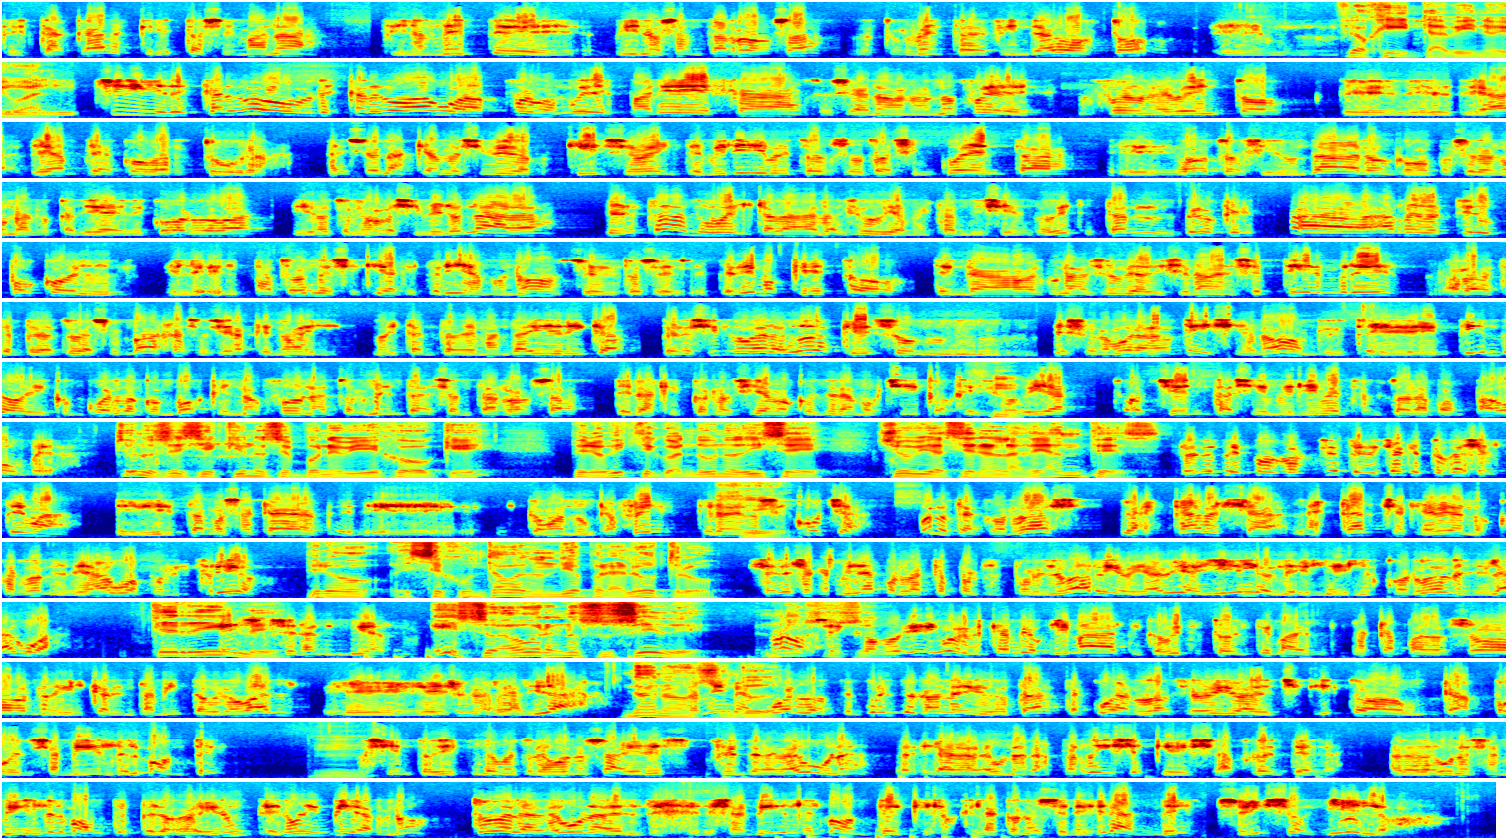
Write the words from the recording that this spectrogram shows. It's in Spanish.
destacar que esta semana finalmente vino Santa Rosa, la tormenta de fin de agosto. eh, Flojita vino igual. sí, descargó, descargó agua de forma muy despareja, o sea, no, no, no fue, no fue un evento de, de- de amplia cobertura. Hay zonas que han recibido 15, 20 milímetros, otras 50, eh, otros inundaron, como pasó en algunas localidades de Córdoba, y otros no recibieron nada. Pero está dando vuelta la, la lluvia, me están diciendo, ¿viste? Están, creo que ha, ha revertido un poco el, el, el patrón de sequía que teníamos, ¿no? Sí, Entonces, esperemos que esto tenga alguna lluvia adicional en septiembre. Ahora las temperaturas son bajas, o sea que no hay no hay tanta demanda hídrica. Pero sin lugar a dudas que es un es una buena noticia, ¿no? Eh, entiendo y concuerdo con vos que no fue una tormenta de Santa Rosa de las que conocíamos cuando éramos chicos, que llovía 80, 100 milímetros en toda la pampa húmeda. Yo no sé si es que uno se pone viejo o qué, pero viste cuando uno dice lluvias eran las de antes. Pero no te puedo, yo te decía que tocas el tema, y estamos acá eh, tomando un café, que nadie Sí. nos escucha. ¿Vos no te acordás la escarcha, la escarcha que había en los cordones de agua por el frío? Pero eh, se juntaban de un día para el otro. Salías a caminar por, la, por, por el barrio y había hielo en, en- en los cordones del agua. Terrible. Eso será el invierno. Eso ahora no sucede. No, No, como- y bueno, el cambio climático, viste todo el tema de la capa de ozono y el calentamiento global, eh, es una realidad. No, no, a mí me duda. acuerdo, te cuento una anécdota, te acuerdo, yo iba de chiquito a un campo en San Miguel del Monte, Mm. a 110 kilómetros de Buenos Aires, frente a la laguna, era la laguna Las Perdices, que es afluente a la, a la laguna San Miguel del Monte, pero en un, en un invierno, toda la laguna del- de, de San Miguel del Monte, que los que la conocen es grande, se hizo hielo.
